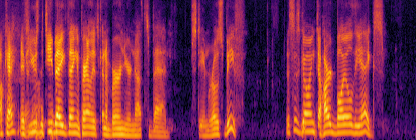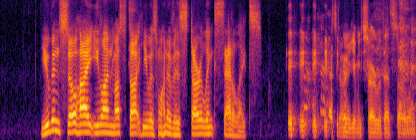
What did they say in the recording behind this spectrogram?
Okay. If you use the tea bag thing, apparently it's going to burn your nuts bad. Steamed roast beef. This is going to hard boil the eggs. Euban so high, Elon Musk thought he was one of his Starlink satellites. That's going to get me started with that Starlink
